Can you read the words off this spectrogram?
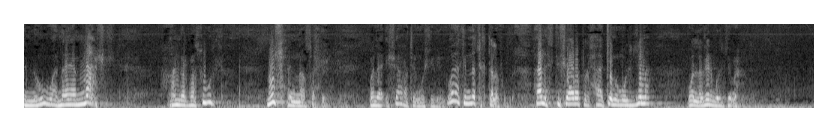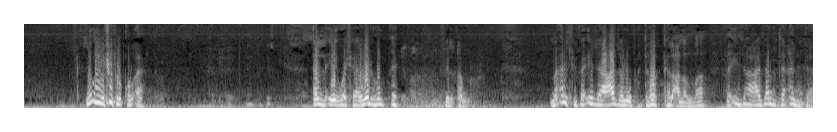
إن هو ما يمنعش عن الرسول نصح الناصحين ولا إشارة المشيرين ولكن الناس اختلفوا. هل استشارة الحاكم ملزمة ولا غير ملزمة؟ نقول نشوف القرآن. قال إيه؟ وشاورهم. في الأمر. ما قالش فإذا عزموا فتوكل على الله فإذا عزمت أنت.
